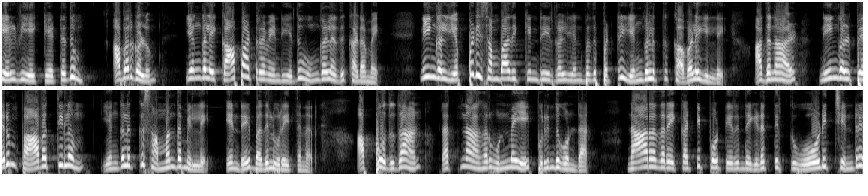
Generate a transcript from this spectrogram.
கேள்வியை கேட்டதும் அவர்களும் எங்களை காப்பாற்ற வேண்டியது உங்களது கடமை. நீங்கள் எப்படி சம்பாதிக்கின்றீர்கள் என்பது பற்றி எங்களுக்கு கவலை இல்லை அதனால் நீங்கள் பெரும் பாவத்திலும் எங்களுக்கு சம்பந்தமில்லை என்றே பதில் உரைத்தனர் அப்போதுதான் ரத்னாகர் உண்மையை புரிந்து கொண்டான். நாரதரை கட்டி போட்டிருந்த இடத்திற்கு ஓடிச் சென்று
